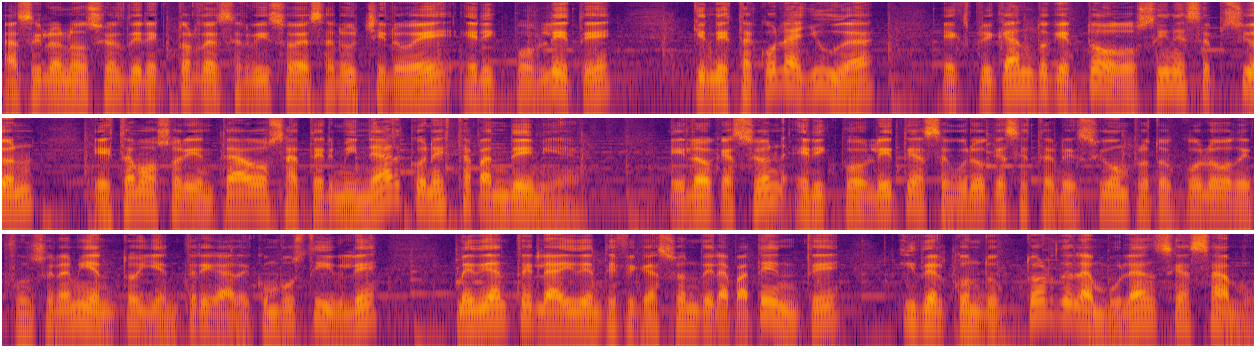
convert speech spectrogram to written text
Así lo anunció el director del Servicio de Salud Chiloé, Eric Poblete, quien destacó la ayuda, explicando que todos, sin excepción, estamos orientados a terminar con esta pandemia. En la ocasión, Eric Poblete aseguró que se estableció un protocolo de funcionamiento y entrega de combustible mediante la identificación de la patente y del conductor de la ambulancia SAMU.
